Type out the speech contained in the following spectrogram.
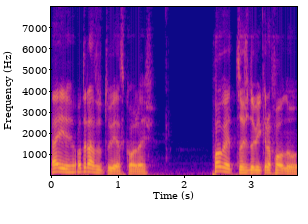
Ej, od razu tu jest koleś. Powiedz coś do mikrofonu.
